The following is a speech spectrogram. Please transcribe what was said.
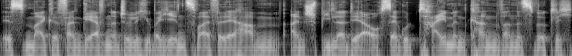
ist Michael van Gerven natürlich über jeden Zweifel erhaben ein Spieler, der auch sehr gut timen kann, wann es wirklich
